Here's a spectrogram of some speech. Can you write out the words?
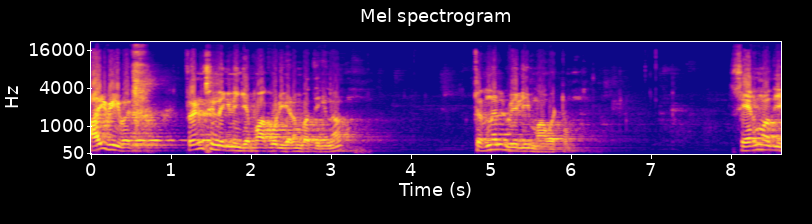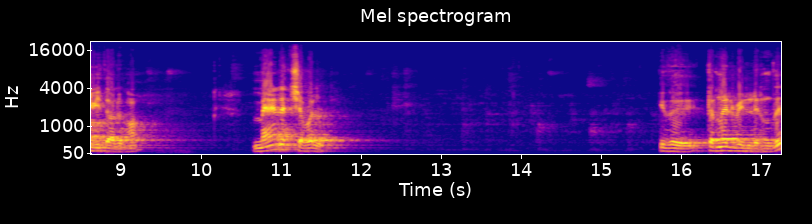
ஹாய் வீவர்ஸ் ஃப்ரெண்ட்ஸ் இன்றைக்கி நீங்கள் பார்க்கக்கூடிய இடம் பார்த்தீங்கன்னா திருநெல்வேலி மாவட்டம். சேர்மாதேவி தாலுகா மேலச்செவல். இது திருநெல்வேலியிலிருந்து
